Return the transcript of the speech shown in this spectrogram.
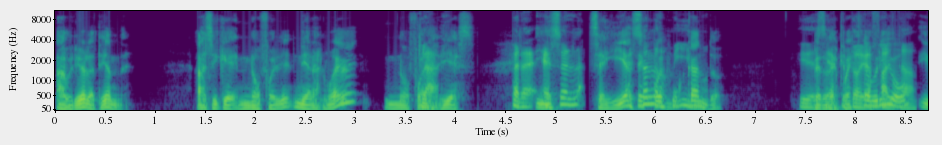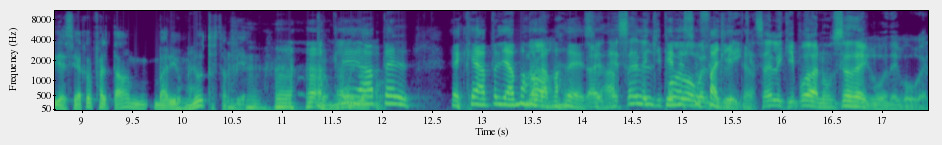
abrió la tienda. Así que no fue ni a las 9, no fue a las Claro. 10. Pero Y eso es la- Seguías eso después buscando. y decía Pero que después que, abrió falta. y decía que faltaban varios minutos también. Fue muy Eh, loco. Apple, es que Apple ya vamos a hablar más de eso. ese es el equipo tiene de. Ese es el equipo de anuncios de Google.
